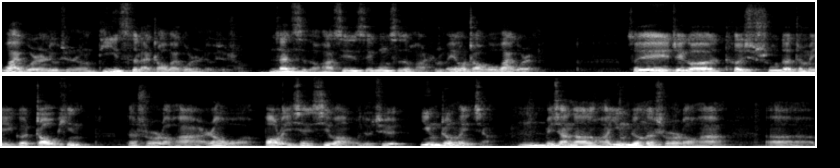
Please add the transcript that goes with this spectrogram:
外国人留学生，第一次来招外国人留学生，在此的话 C C 公司的话是没有招过外国人。所以这个特殊的这么一个招聘的时候的话，让我抱了一线希望，我就去应征了一下，嗯。没想到的话应征的时候的话呃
